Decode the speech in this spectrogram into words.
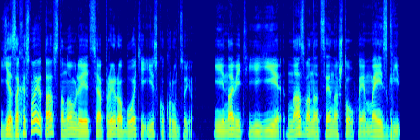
є захисною та встановлюється при роботі із кукурудзою. І навіть її назва на це наштовхує Maize Grid.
